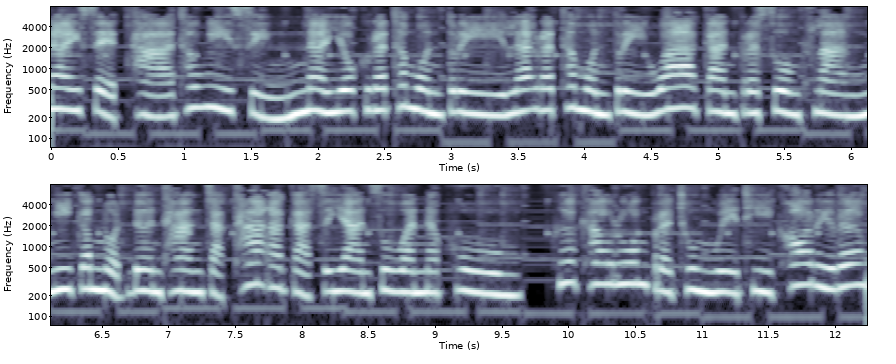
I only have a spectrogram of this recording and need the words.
นายเศรษฐาทวีสิน นายกรัฐมนตรีและรัฐมนตรีว่าการกระทรวงคลังมีกำหนดเดินทางจากท่าอากาศยานสุวรรณภูมิ เพื่อเข้าร่วมประชุมเวทีข้อริเริ่ม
